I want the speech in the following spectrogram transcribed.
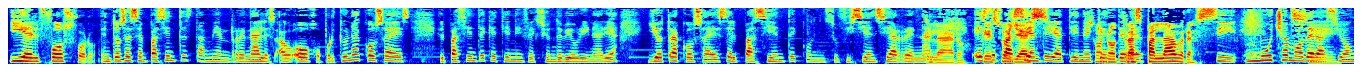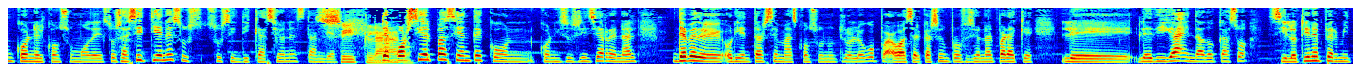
y el fósforo. Entonces, en pacientes también renales, a- ojo, porque una cosa es el paciente que tiene infección de vía urinaria y otra cosa es el paciente con insuficiencia renal. Claro, que Este ya, paciente es- ya tiene son que otras tener palabras. Sí, mucha Sí. moderación con el consumo de esto. O sea, sí tiene sus, sus indicaciones también. Sí, claro. De por sí el paciente con, con insuficiencia renal debe de orientarse más con su nutriólogo para, o acercarse a un profesional para que le, le diga, en dado caso, si lo tiene permitido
